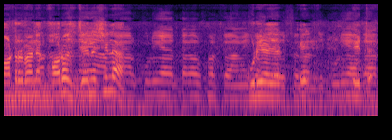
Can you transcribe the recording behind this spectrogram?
মোটর ভ্যানের খরচ জেনেছিলাম কুড়ি হাজার আমি কুড়ি হাজার,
